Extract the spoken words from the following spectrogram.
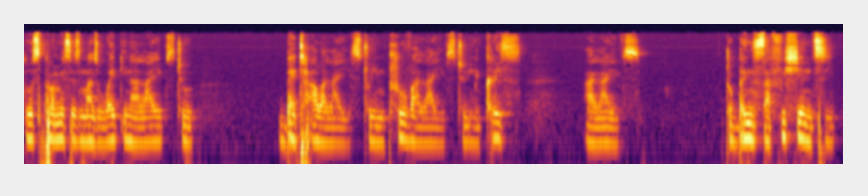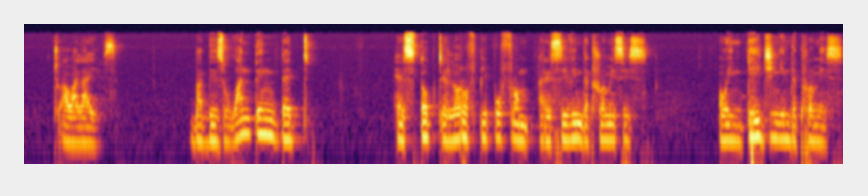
Those promises must work in our lives to better our lives, to improve our lives, to increase our lives, to bring sufficiency to our lives. But there's one thing that has stopped a lot of people from receiving the promises or engaging in the promise.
